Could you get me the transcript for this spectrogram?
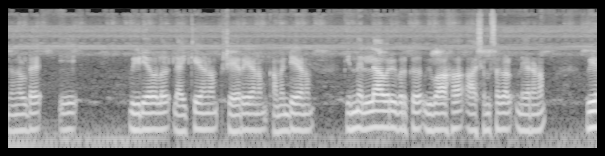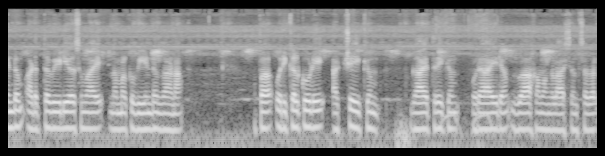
ഞങ്ങളുടെ ഈ വീഡിയോകൾ ലൈക്ക് ചെയ്യണം ഷെയർ ചെയ്യണം കമന്റ് ചെയ്യണം. ഇന്ന് എല്ലാവരും ഇവർക്ക് വിവാഹ ആശംസകൾ നേരണം. വീണ്ടും അടുത്ത വീഡിയോസുമായി നമുക്ക് വീണ്ടും കാണാം. അപ്പോൾ ഒരിക്കൽ കൂടി അക്ഷയ്ക്കും ഗായത്രിക്കും ഒരായിരം വിവാഹമംഗളാശംസകൾ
